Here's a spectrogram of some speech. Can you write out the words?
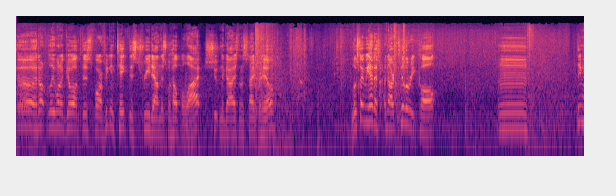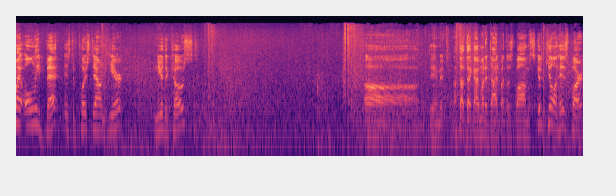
uh, I don't really want to go out this far. If we can take this tree down, this will help a lot. Shooting the guys on the sniper hill. Looks like we had a, an artillery call. Hmm. I think my only bet is to push down here near the coast. Ah, oh, damn it. I thought that guy might have died by those bombs. Good kill on his part.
